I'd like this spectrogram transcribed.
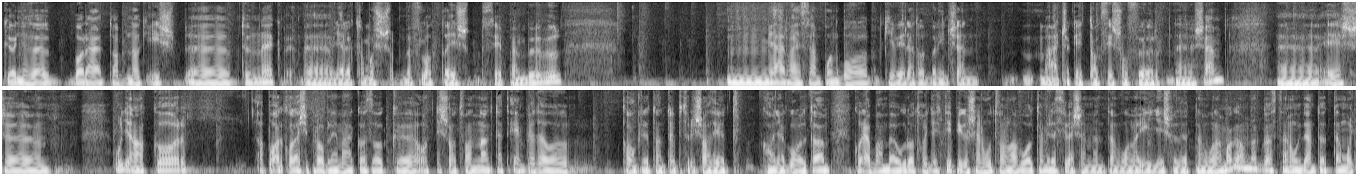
környezetbarátabbnak is e, tűnnek, e, hogy elektromos flotta is szépen bővül. Mm, járvány szempontból kivéredatban nincsen már csak egy taxisofőr e, sem, e, és e, ugyanakkor a parkolási problémák azok ott is ott vannak, tehát én például konkrétan többször is azért hanyagoltam. Korábban beugrott, hogy egy tipikusan útvonal volt, amire szívesen mentem volna így, és vezettem volna magamnak, de aztán úgy döntöttem, hogy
